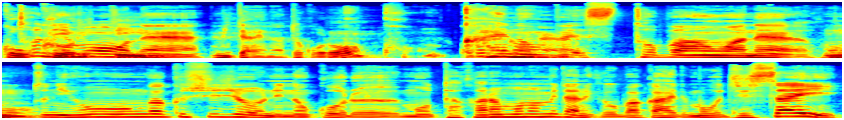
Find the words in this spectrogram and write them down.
当にもうねみたいなところ、今回のベスト版はね本当日本音楽史上に残るもう宝物みたいな曲ばっかりでもう実際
